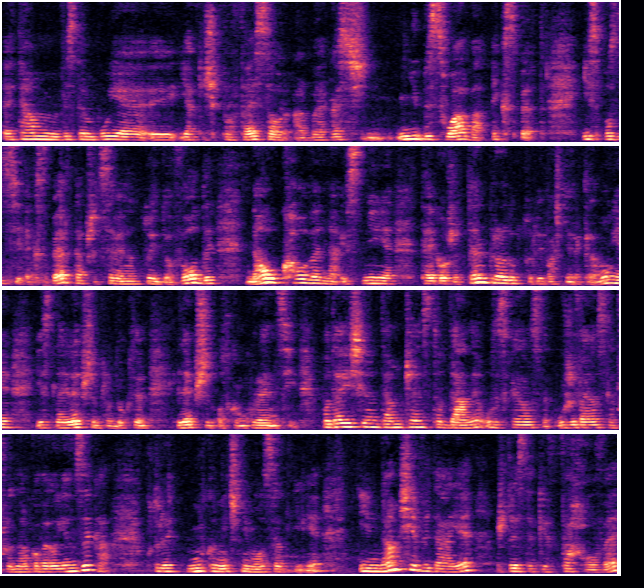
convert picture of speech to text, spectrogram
e, tam występuje y, jakiś profesor albo jakaś niby sława, ekspert i z pozycji eksperta przedstawia nam tutaj dowody naukowe na istnienie tego, że ten produkt, który właśnie reklamuje, jest najlepszym produktem, lepszym od konkurencji. Podaje się tam często dane, uzyskając, używając na przykład naukowego języka, który niekoniecznie ma uzasadnienie i nam się wydaje, że to jest takie fachowe,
